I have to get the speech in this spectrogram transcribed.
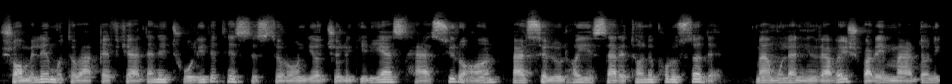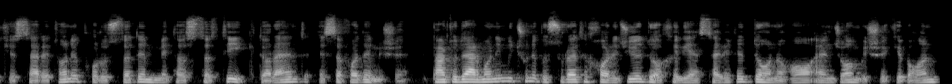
شامل متوقف کردن تولید تستوسترون یا جلوگیری از تاثیر آن بر سلول های سرطان پروستاته. معمولا این روش برای مردانی که سرطان پروستات متاستاتیک دارند استفاده میشه. پرتو درمانی می‌تونه به صورت خارجی یا داخلی از طریق دانه ها انجام بشه که به آن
